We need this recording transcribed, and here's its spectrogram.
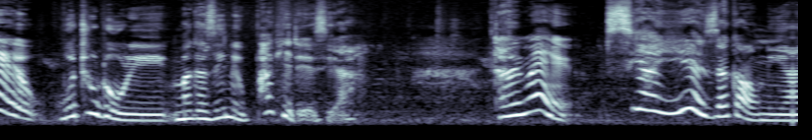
ရဲ့ဝတ္ထုတို့တွေမဂ္ဂဇင်းတွေဖတ်ဖြစ်တယ်ဆရာ။ဒါပေမဲ့ဆရာရေးတဲ့ဇက်ကောင်တွေက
